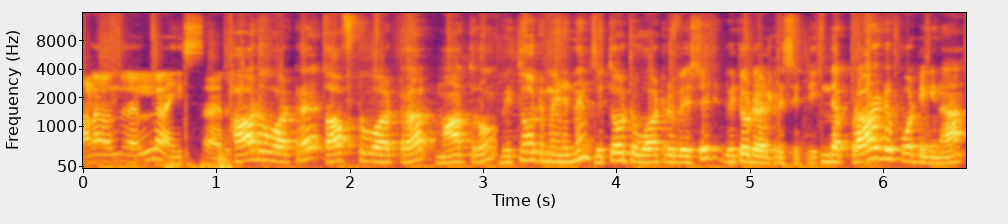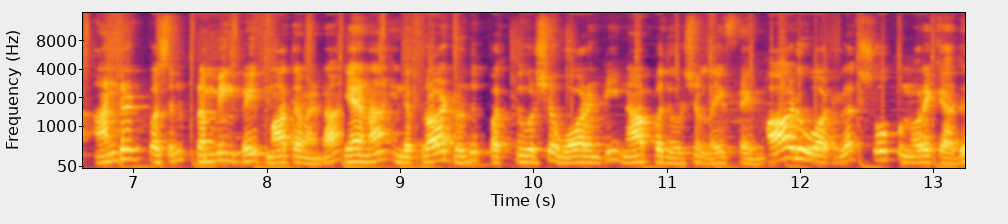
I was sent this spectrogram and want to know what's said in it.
ஆனா வந்து நல்ல நைஸா இருக்கு. ஹார்ட் வாட்டர் சாஃப்ட் வாட்டரா மாத்திரம் without maintenance without water wastage without electricity இந்த ப்ராடக்ட் போட்டீங்கன்னா ஹண்ட்ரட் பர்சன்ட் பிளம்பிங் பைப் மாத்த வேண்டாம். ஏன்னா இந்த ப்ராடக்ட் வந்து பத்து வருஷம் வாரண்டி நாற்பது வருஷம் லைஃப் டைம் ஹார்ட் வாட்டர்ல சோப்பு நுரைக்காது.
